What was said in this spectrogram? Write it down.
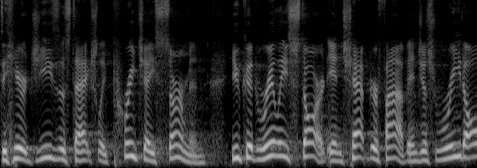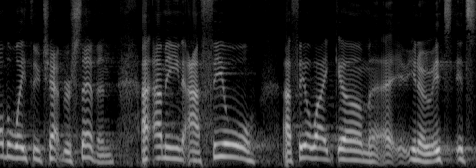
to hear Jesus to actually preach a sermon, you could really start in chapter 5 and just read all the way through chapter 7. I, I mean, I feel, I feel like, um, you know, it's, it's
